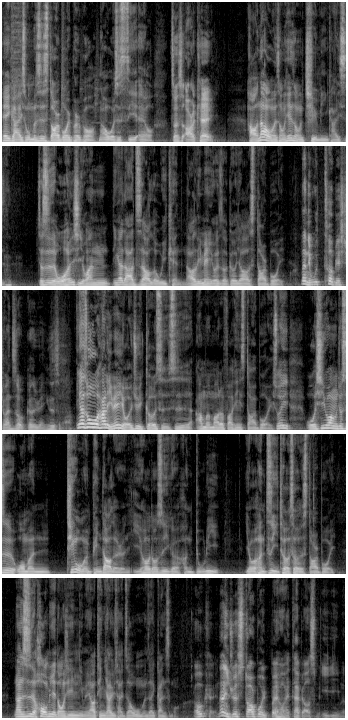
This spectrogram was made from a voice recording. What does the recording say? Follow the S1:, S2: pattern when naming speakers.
S1: Hey guys，我们是 Starboy Purple，然后我是 CL。
S2: 这是 RK。
S1: 好，那我们从先从取名开始，就是我很喜欢，应该大家知道 The Weeknd，然后里面有一首歌叫 Starboy。
S2: 那你会特别喜欢这首歌的原因是什么？
S1: 应该说它里面有一句歌词是 I'm a motherfucking Starboy，所以我希望就是我们听我们频道的人以后都是一个很独立、有很自己特色的 Starboy。但是后面的东西你们要听下去才知道我们在干什么。
S2: OK，那你觉得 Starboy 背后还代表了什么意义呢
